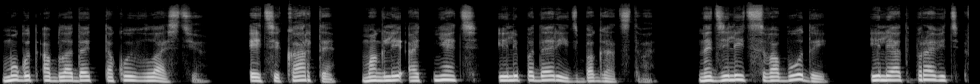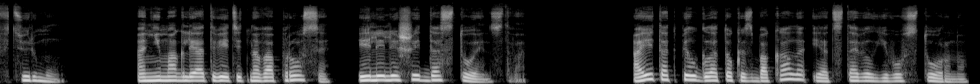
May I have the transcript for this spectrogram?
могут обладать такой властью. Эти карты могли отнять или подарить богатство, наделить свободой или отправить в тюрьму. Они могли ответить на вопросы или лишить достоинства. Аид отпил глоток из бокала и отставил его в сторону,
